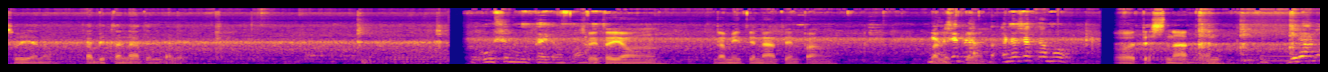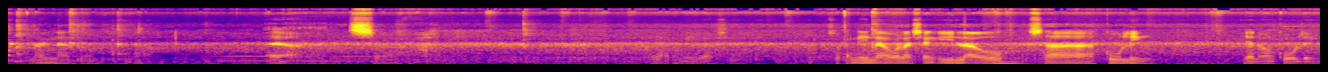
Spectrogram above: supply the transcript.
So, yan o. Kabit lang natin balik. So, ito yung gamitin natin pang balik mo. So, test natin. Plug natin. Ayan. So, ayan, umilaw siya. So, kanina wala siyang ilaw sa cooling. Yan ang cooling.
